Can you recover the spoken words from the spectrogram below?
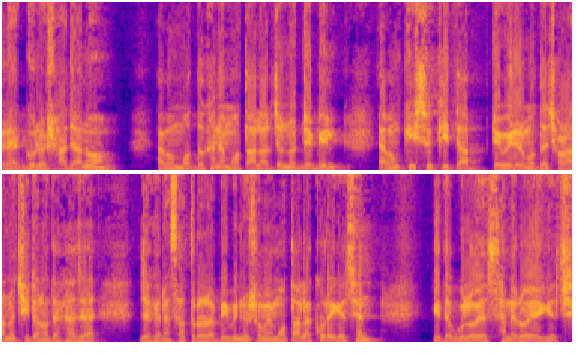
র্যাকগুলো সাজানো। এবং মধ্যখানে মোতালার জন্য টেবিল এবং কিছু কিতাব টেবিলের মধ্যে ছড়ানো ছিটানো দেখা যায়, যেখানে ছাত্ররা বিভিন্ন সময় মোতালা করে গেছেন, কিতাবগুলো স্থানে রয়ে গেছে।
